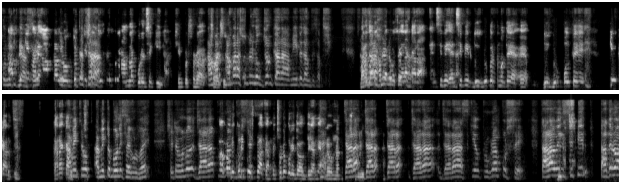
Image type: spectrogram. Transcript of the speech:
কমিটিতে আছে মানে আপনার লোকজন হামলা করেছে কি না? সেই প্রশ্নটা আমার আমার আসলে লোকজন কারা আমি এটা জানতে চাচ্ছি। মানে যারা হামলা করেছে এরা কারা? এনসিপি এনসিপির দুই গ্রুপের মধ্যে দুই গ্রুপ বলতে কে কার? কারা আমি একটু আমি একটু বলি সাইফুল ভাই সেটা হলো যারা প্রোগ্রাম অনেকগুলি প্রশ্ন আছে আপনি ছোট করে জবাব দিলে আমি হ্যাঁ, যারা যারা যারা যারা যারা আজকে প্রোগ্রাম করছে তারাও এনসিপির তাদেরও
